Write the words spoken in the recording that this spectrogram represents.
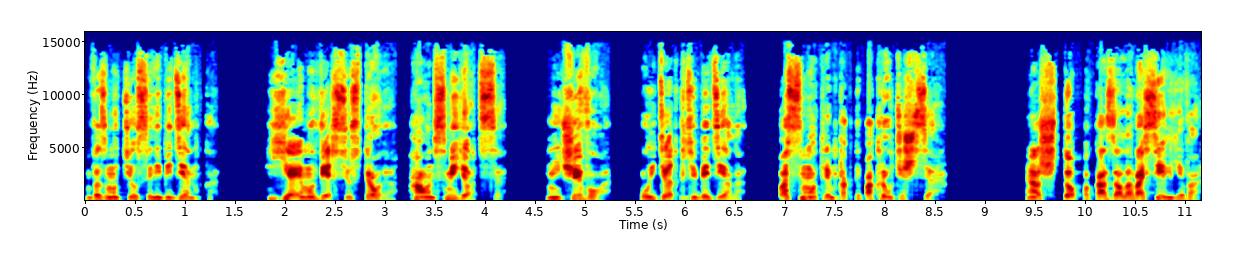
возмутился Лебеденко. «Я ему версию строю, а он смеется. Ничего, уйдет к тебе дело. Посмотрим, как ты покрутишься». «А что показала Васильева?»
